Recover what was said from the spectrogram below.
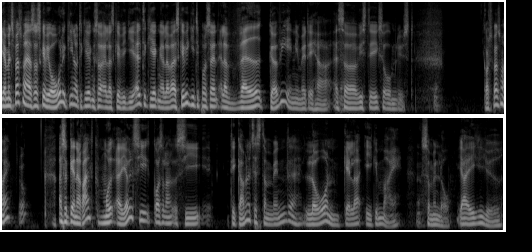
Jamen spørgsmålet er så, skal vi overhovedet give noget til kirken så, eller skal vi give alt til kirken, eller hvad? Skal vi give til procent, eller hvad gør vi egentlig med det her? Altså, ja. hvis det er ikke så åbenlyst. Ja. Godt spørgsmål, ikke? Jo. Altså generelt, mod, altså, jeg vil sige, gå så langt at sige, det gamle testamente, loven gælder ikke mig ja. som en lov. Jeg er ikke jøde.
